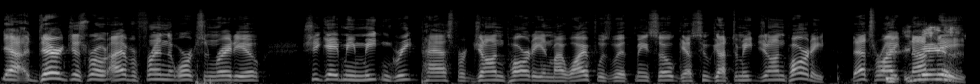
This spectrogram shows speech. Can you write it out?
Yeah, Derek just wrote, I have a friend that works in radio. She gave me meet and greet pass for Jon Pardi, and my wife was with me. So guess who got to meet Jon Pardi? That's right, not me.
